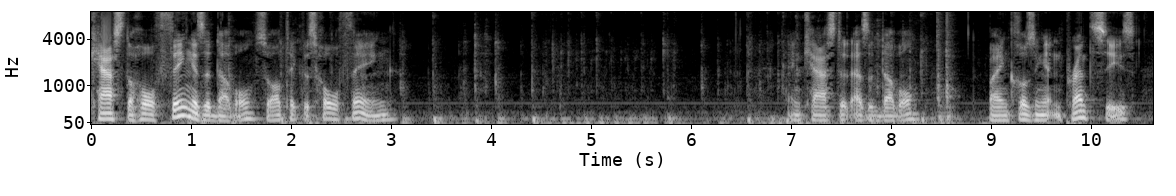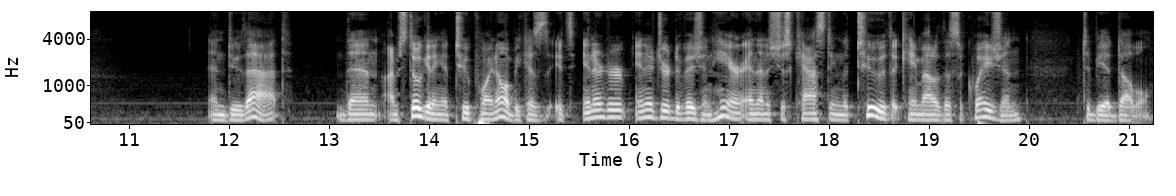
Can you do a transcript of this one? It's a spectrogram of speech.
cast the whole thing as a double, so I'll take this whole thing and cast it as a double by enclosing it in parentheses and do that, then I'm still getting a 2.0 because it's integer, integer division here, and then it's just casting the 2 that came out of this equation to be a double.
